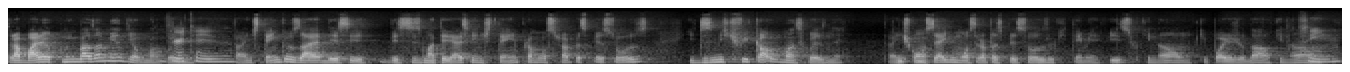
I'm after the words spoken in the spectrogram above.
trabalha com embasamento em alguma Com coisa. certeza. Então, a gente tem que usar desse, desses materiais que a gente tem para mostrar para as pessoas e desmistificar algumas coisas, né? Então, a gente Uhum. consegue mostrar para as pessoas o que tem benefício, o que não, o que pode ajudar, o que não, Sim.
